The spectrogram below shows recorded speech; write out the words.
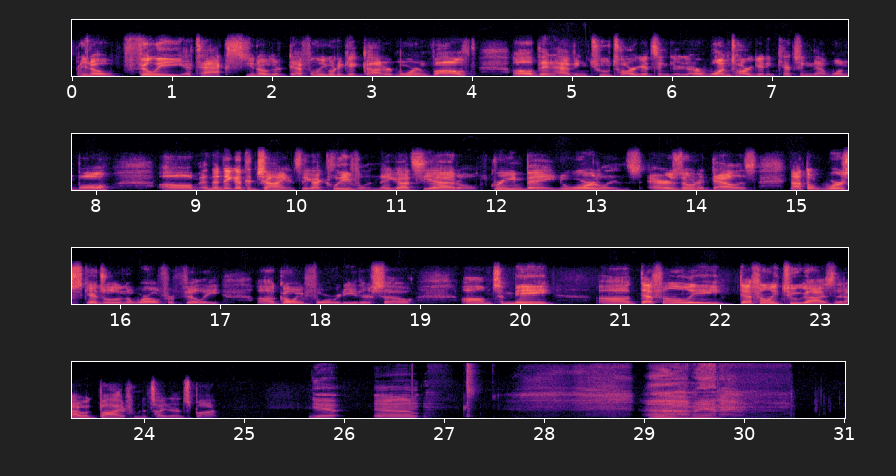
you know, Philly attacks. You know, they're definitely going to get Goedert more involved uh, than having two targets and or one target and catching that one ball. Um, and then they got the Giants, they got Cleveland, they got Seattle, Green Bay, New Orleans, Arizona, Dallas. Not the worst schedule in the world for Philly uh, going forward either. So, um, to me, uh, definitely, definitely two guys that I would buy from the tight end spot. Yeah. Um. Oh man,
